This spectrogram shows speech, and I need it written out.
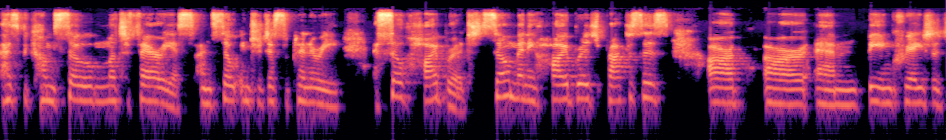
has become so multifarious and so interdisciplinary, so hybrid. So many hybrid practices are are um, being created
